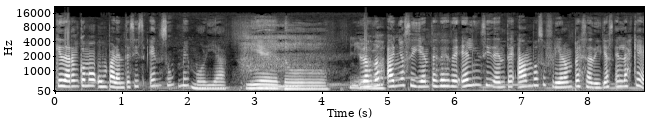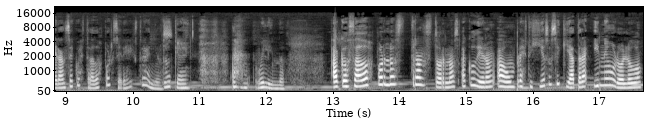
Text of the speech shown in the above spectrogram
quedaron como un paréntesis en su memoria. Miedo. Los dos años siguientes desde el incidente, ambos sufrieron pesadillas en las que eran secuestrados por seres extraños. Ok. Muy lindo. Acosados por los trastornos, acudieron a un prestigioso psiquiatra y neurólogo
